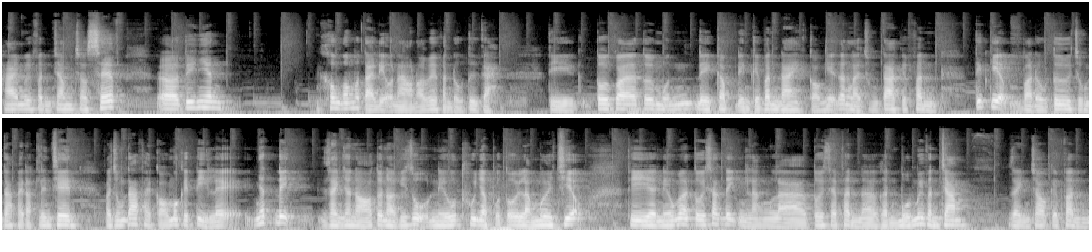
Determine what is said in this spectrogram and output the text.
20% cho sếp. uh, tuy nhiên không có một tài liệu nào nói về phần đầu tư cả. Thì tôi qua tôi muốn đề cập đến cái phần này có nghĩa rằng là chúng ta cái phần tiết kiệm và đầu tư chúng ta phải đặt lên trên. Và chúng ta phải có một cái tỷ lệ nhất định dành cho nó. Tôi nói ví dụ nếu thu nhập của tôi là 10 triệu thì nếu mà tôi xác định rằng là tôi sẽ phần ờ, gần 40% dành cho cái phần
